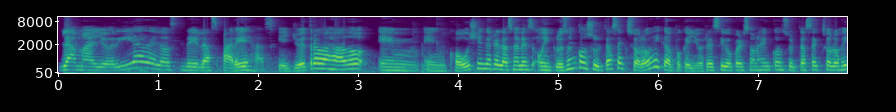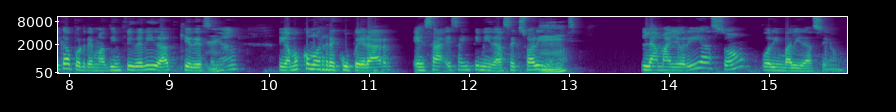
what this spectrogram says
La mayoría de, los, de las parejas que yo he trabajado en, en coaching de relaciones o incluso en consulta sexológica, porque yo recibo personas en consulta sexológica por temas de infidelidad que desean, digamos, como recuperar esa, esa intimidad sexual y demás. La mayoría son por invalidación.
